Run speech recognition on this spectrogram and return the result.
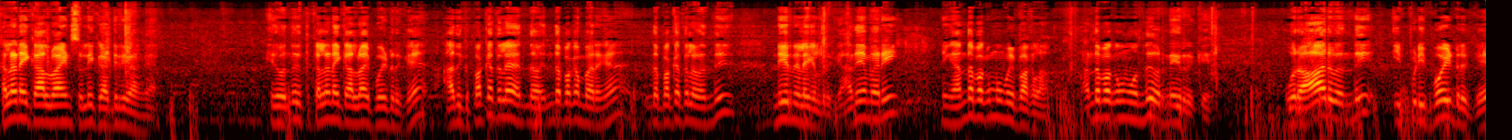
கல்லணை கால்வாய்ன்னு சொல்லி கட்டியிருக்காங்க. இது வந்து கல்லணை கால்வாய் போயிட்டுருக்கு. அதுக்கு பக்கத்தில் இந்த இந்த பக்கம் பாருங்கள் இந்த பக்கத்தில் வந்து நீர்நிலைகள் இருக்குது அதே மாதிரி நீங்கள் அந்த பக்கமும் போய் பார்க்கலாம். அந்த பக்கமும் வந்து ஒரு நீர் இருக்குது ஒரு ஆறு வந்து இப்படி போயிட்டுருக்கு.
